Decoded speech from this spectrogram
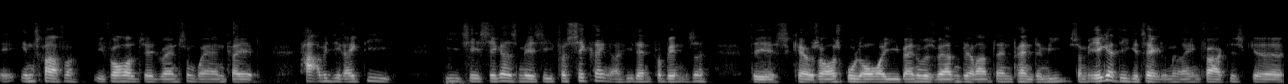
øh, indtræffer i forhold til et ransomware-angreb? Har vi de rigtige IT-sikkerhedsmæssige forsikringer i den forbindelse? Det kan jo så også rulle over i, hvad nu hvis verden bliver ramt af en pandemi, som ikke er digital, men rent faktisk øh,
